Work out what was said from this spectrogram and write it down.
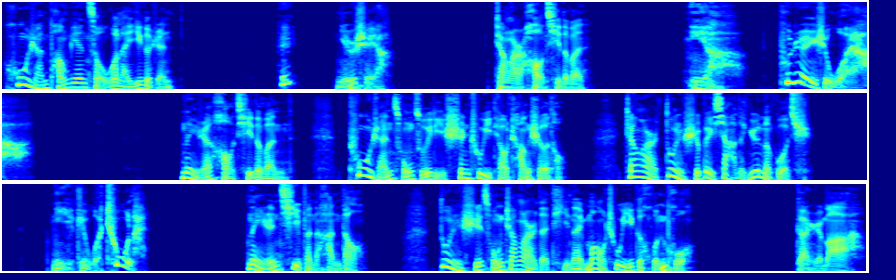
忽然旁边走过来一个人。你是谁呀？张二好奇的问。你呀，不认识我呀？那人好奇的问，突然从嘴里伸出一条长舌头，张二顿时被吓得晕了过去。你给我出来！那人气愤的喊道。顿时从张二的体内冒出一个魂魄。干什么？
